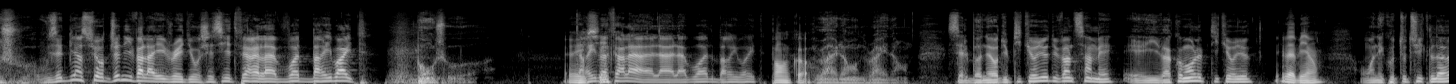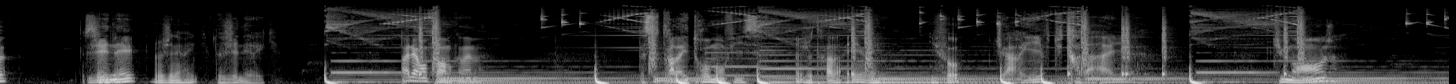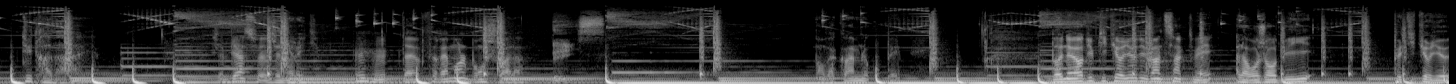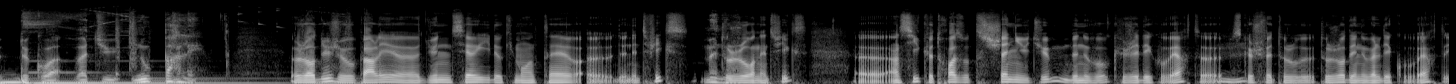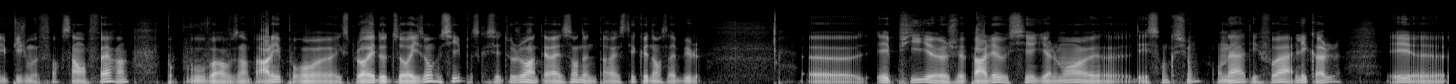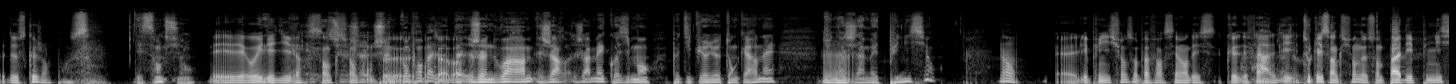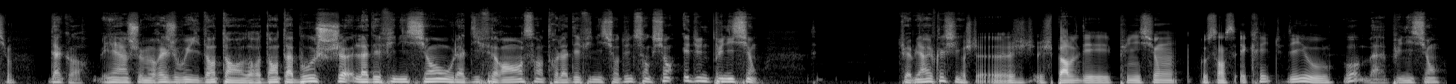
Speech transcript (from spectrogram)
Bonjour, vous êtes bien sûr Johnny Valley Radio. J'ai essayé de faire la voix de Barry White. Bonjour. T'arrives à faire la, la, la voix de Barry White? Pas encore. Right on, right on. C'est le bonheur du petit curieux du 25 mai. Et il va comment le petit curieux? Il va bien. On écoute tout de suite le gêné, Le générique. le générique. Pas l'air en forme quand même. Parce que tu travailles trop mon fils. Je travaille, oui. Il faut. Tu arrives, tu travailles, tu manges, tu travailles. J'aime bien ce générique. Mhm. T'as fait vraiment le bon choix là. Bon, on va quand même le couper. Bonheur du petit curieux du 25 mai. Alors aujourd'hui, petit curieux, de quoi vas-tu nous parler? Aujourd'hui, je vais vous parler euh, d'une série documentaire euh, de Netflix, Mais toujours Netflix, euh, ainsi que trois autres chaînes YouTube, de nouveau, que j'ai découvertes, euh, Mhm. parce que je fais tou- toujours des nouvelles découvertes, et puis je me force à en faire, hein, pour pouvoir vous en parler, pour euh, explorer d'autres horizons aussi, parce que c'est toujours intéressant de ne pas rester que dans sa bulle. Euh, et puis, euh, je vais parler aussi également euh, des sanctions qu'on a des fois à l'école, et euh, de ce que j'en pense. Des sanctions. Des, oui, des diverses sanctions je, peut, ne comprends pas. Je ne vois jamais quasiment, petit curieux, ton carnet. Tu Mhm. n'as jamais de punition. Non, euh, les punitions sont pas forcément des que Ah, les- toutes les sanctions ne sont pas des punitions. D'accord. Bien, je me réjouis d'entendre dans ta bouche la définition ou la différence entre la définition d'une sanction et d'une punition. Tu as bien réfléchi. Moi, je, te- euh, je- je parle des punitions au sens écrit, tu dis ou? Oh, bah, punition.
